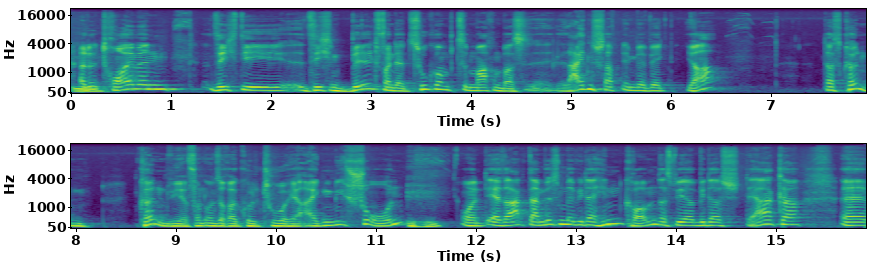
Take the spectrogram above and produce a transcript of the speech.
mhm. also träumen, sich, die, sich ein Bild von der Zukunft zu machen, was Leidenschaft in mir weckt, ja, das können können wir von unserer Kultur her eigentlich schon. Mhm. Und er sagt, da müssen wir wieder hinkommen, dass wir wieder stärker äh,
